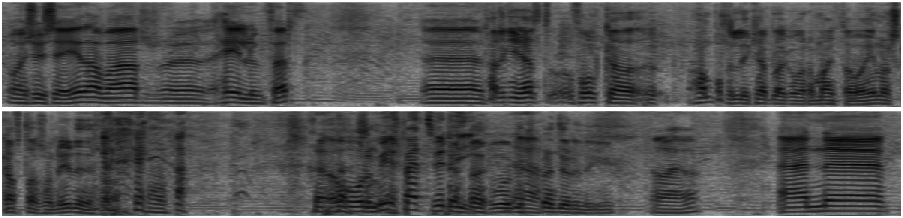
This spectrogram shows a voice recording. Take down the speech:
og eins og ég segi, það var uh, heilumferð uh, Það er ekki helt fólk að handbóltalegi keflaga var að mæta og Einar Skaftarsson yrði það og voru mjög spennt fyrir því. Það voru Já. spenntur því. Já, já. En uh,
